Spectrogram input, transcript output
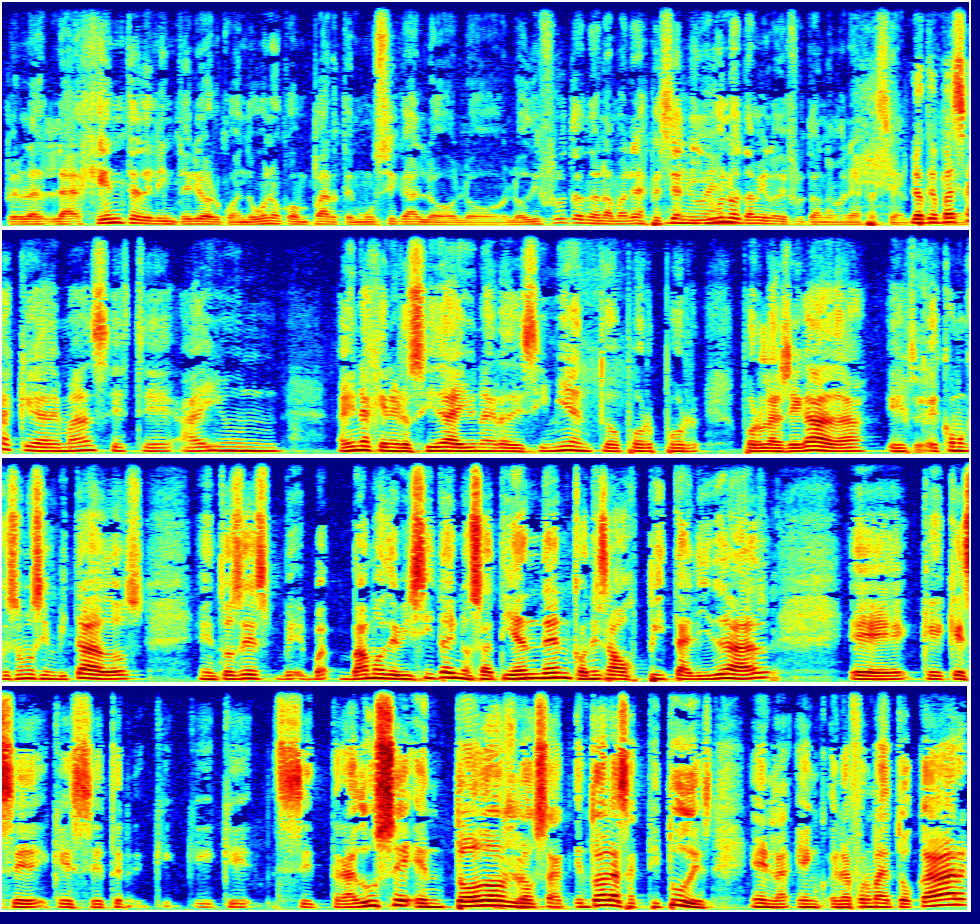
Pero la, la gente del interior, cuando uno comparte música, lo, lo, lo disfrutan de una manera especial y uno también lo disfruta de una manera especial. Lo que pasa es que además este, hay un hay una generosidad y un agradecimiento por por, por la llegada. Es, es como que somos invitados, entonces vamos de visita y nos atienden con esa hospitalidad eh, que, que se que se tr- que, se traduce en todos los en todas las actitudes, en la, en, en la forma de tocar,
